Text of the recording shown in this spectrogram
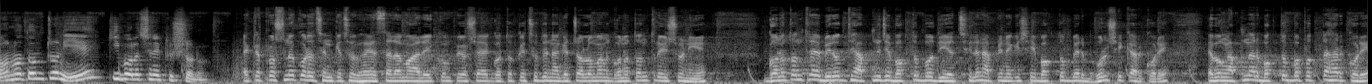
গণতন্ত্র নিয়ে কি বলেছেন একটু শুনুন। একটা প্রশ্ন করেছেন কিছু ভাই, আসসালামু আলাইকুম প্রিয় সাহেব গত কিছুদিন আগে চলমান গণতন্ত্র ইস্যু নিয়ে। গণতন্ত্রের বিরুদ্ধে আপনি যে বক্তব্য দিয়েছিলেন, আপনি নাকি সেই বক্তব্যের ভুল স্বীকার করে এবং আপনার বক্তব্য প্রত্যাহার করে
